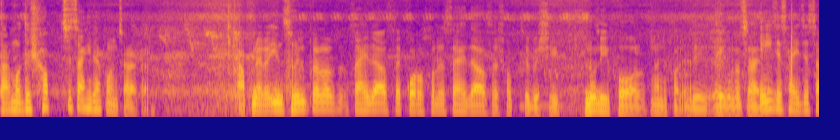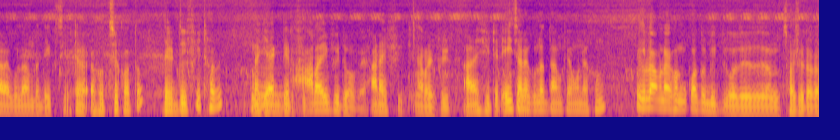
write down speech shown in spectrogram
তার মধ্যে সবচেয়ে চাহিদা কোন চারাটার? আপনার ইনসুলিন প্ল্যানের চাহিদা আছে করসলের চাহিদা আছে সবচেয়ে বেশি। ননি ফল। মানে ফল এইগুলো চাহিদা। এই যে সাইজের চারাগুলো আমরা দেখছি এটা হচ্ছে কত? দেড় দুই ফিট হবে? নাকি এক দেড় ফিট আড়াই ফিট হবে। আড়াই ফিট আড়াই ফিট আড়াই ফিটের এই চারাগুলোর দাম কেমন এখন? এগুলো আমরা এখন কত বিক্রি করি? ছয়শো টাকা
